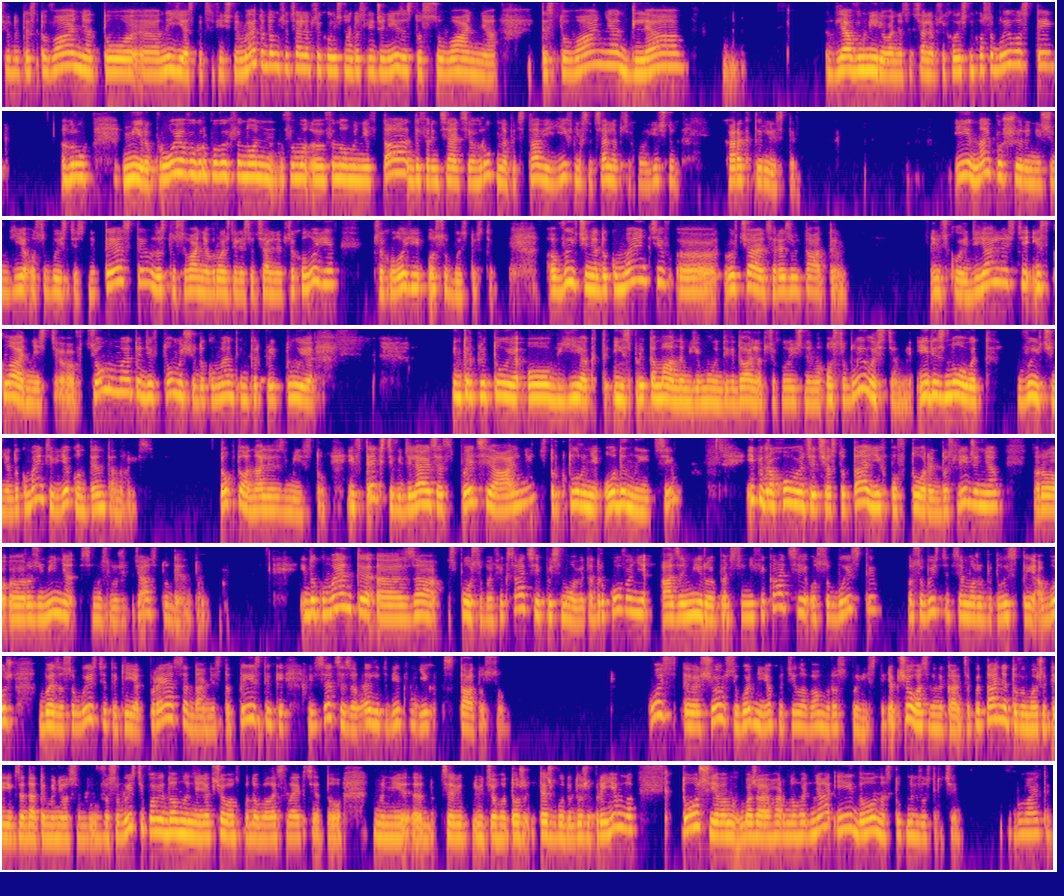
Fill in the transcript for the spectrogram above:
Щодо тестування, то е, не є специфічним методом соціально-психологічного дослідження і застосування тестування для, для вимірювання соціально-психологічних особливостей груп, міри прояву групових е, феноменів та диференціація груп на підставі їхніх соціально-психологічних характеристик. І найпоширенішим є особистісні тести, застосування в розділі соціальної психології, психології особистості. Вивчення документів, е, вивчаються результати людської діяльності і складність е, в цьому методі в тому, що документ інтерпретує інтерпретує об'єкт із притаманним йому індивідуально-психологічними особливостями, і різновид вивчення документів є контент-аналіз, тобто аналіз змісту. І в тексті виділяються спеціальні структурні одиниці і підраховується частота їх повторень, дослідження е, розуміння смислу життя студентом. І документи е, за способом фіксації письмові та друковані, а за мірою персоніфікації особисті. Особисті це можуть бути листи або ж безособисті, такі як преса, дані статистики, і все це залежить від їх статусу. Ось е, що сьогодні я хотіла вам розповісти. Якщо у вас виникають запитання, то ви можете їх задати мені в особисті повідомлення. Якщо вам сподобалась лекція, то мені е, це від, від цього теж, теж буде дуже приємно. Тож я вам бажаю гарного дня і до наступних зустрічей. Бувайте!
